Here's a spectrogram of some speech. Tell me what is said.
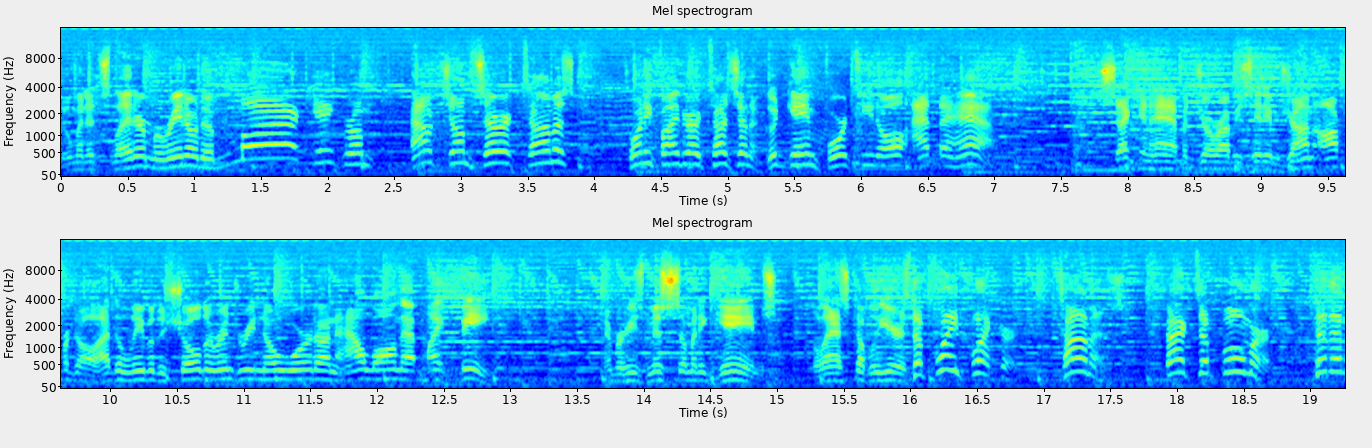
Two minutes later, Marino to Mark Ingram. Out jumps Eric Thomas. 25-yard touchdown. A good game, 14 all at the half. Second half at Joe Robbie Stadium. John Offerdahl had to leave with a shoulder injury. No word on how long that might be. Remember, he's missed so many games the last couple of years. The flea flicker. Thomas back to Boomer to the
